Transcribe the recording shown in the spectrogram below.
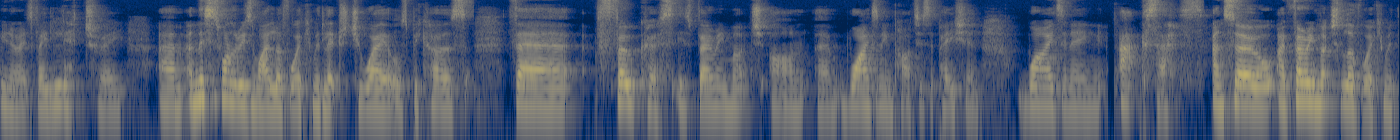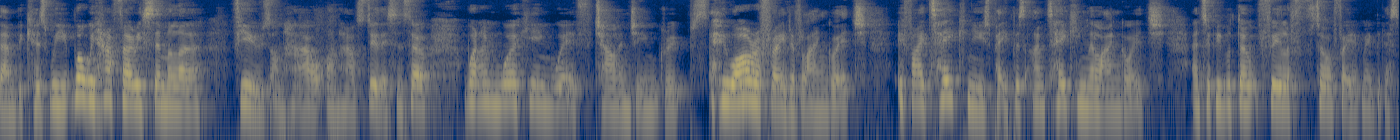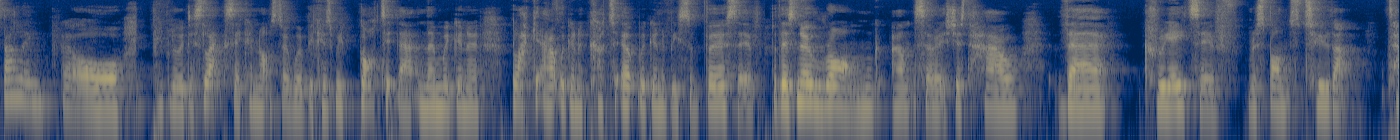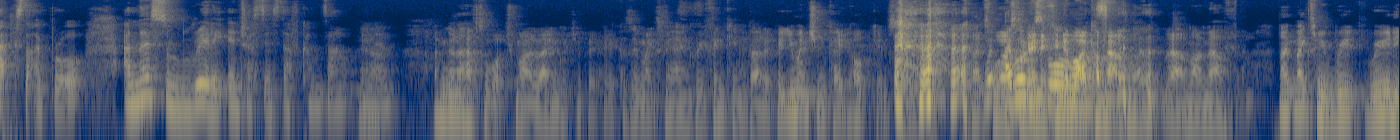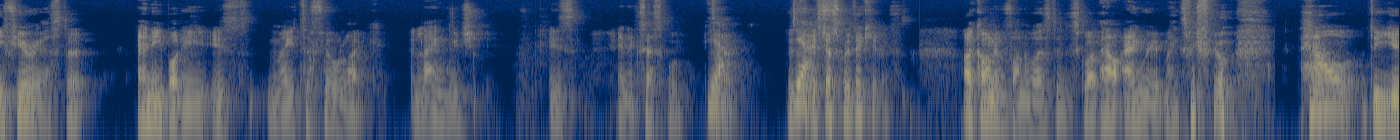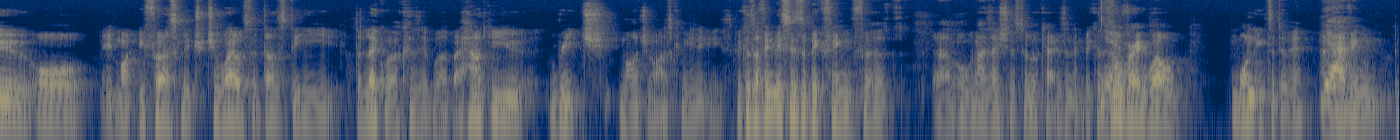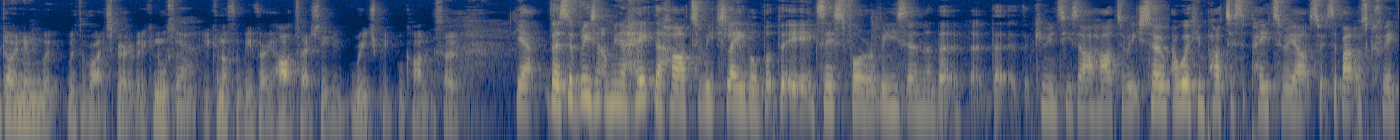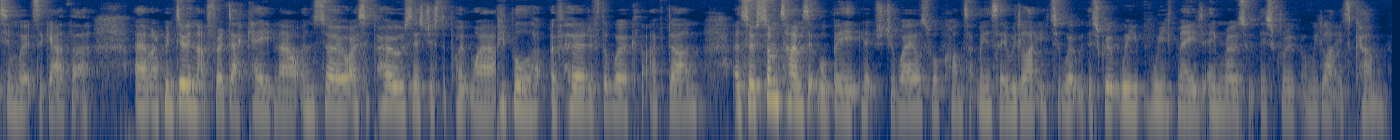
you know, it's very literary. Um, and this is one of the reasons why I love working with Literature Wales because their focus is very much on um, widening participation, widening access. And so I very much love working with them because we, well, we have very similar views on how on how to do this. And so when I'm working with challenging groups who are afraid of language, if I take newspapers, I'm taking the language. And so people don't feel so afraid of maybe the spelling or people who are dyslexic and not so worried because we've got it there and then we're going to black it out, we're going to cut it up, we're going to be subversive. But there's no wrong answer. It's just how their creative response to that text that I've brought. And there's some really interesting stuff comes out, you know. I'm going to have to watch my language a bit here because it makes me angry thinking about it. But you mentioned Katie Hopkins. So that's worse than anything that might come out of my, out of my mouth. And it makes me re- really furious that anybody is made to feel like language is inaccessible Yeah. them. Isn't it? It's just ridiculous. I can't even find the words to describe how angry it makes me feel. How do you, or it might be First Literature Wales that does the, the legwork, as it were, but how do you reach marginalised communities? Because I think this is a big thing for um, organisations to look at, isn't it? Because it's Yeah. all very well wanting to do it and Yeah. having going in with, with the right spirit, but it can also Yeah. it can often be very hard to actually reach people, can't it? So Yeah, there's a reason. I mean, I hate the hard to reach label, but that it exists for a reason, and that, the communities are hard to reach. So I work in participatory art, so it's about us creating work together. Um, and I've been doing that for a decade now, and so I suppose there's just a point where people have heard of the work that I've done, and so sometimes it will be Literature Wales will contact me and say we'd like you to work with this group. We we've made inroads with this group, and we'd like you to come.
